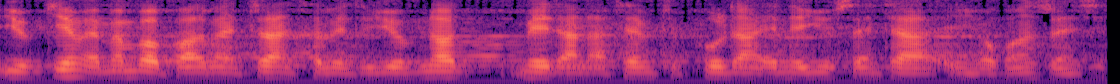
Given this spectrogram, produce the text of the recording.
you became a member of parliament in 2017, you have not made an attempt to pull down any youth center in your constituency?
